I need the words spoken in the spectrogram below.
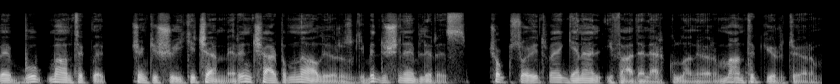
ve bu mantıklı. Çünkü şu iki çemberin çarpımını alıyoruz gibi düşünebiliriz. Çok soyut ve genel ifadeler kullanıyorum, mantık yürütüyorum.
